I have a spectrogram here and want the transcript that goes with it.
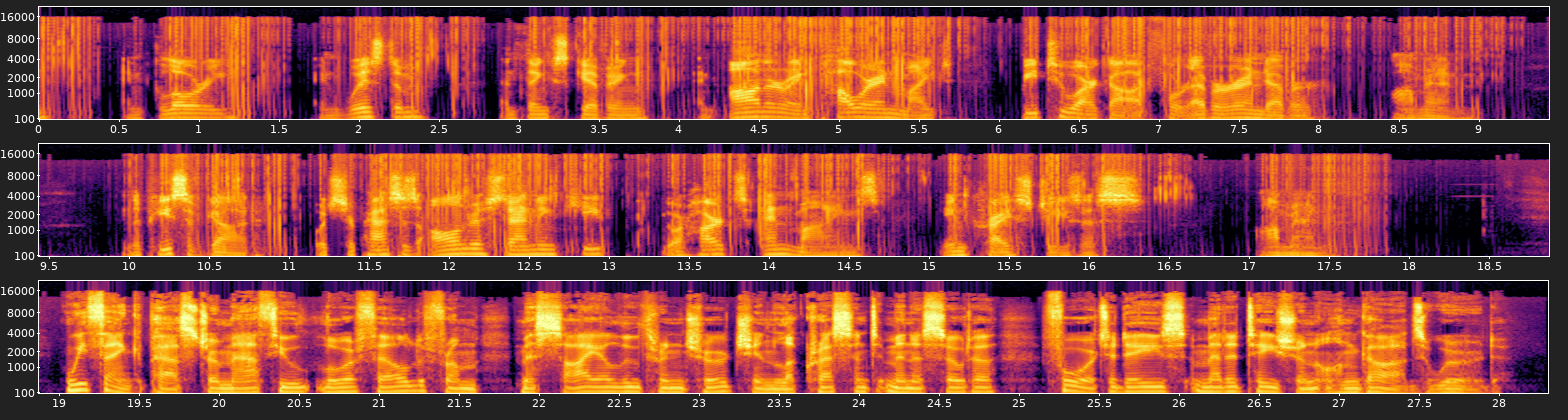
and glory and wisdom and thanksgiving and honor and power and might be to our God forever and ever. Amen. And the peace of God, which surpasses all understanding, keep your hearts and minds in Christ Jesus. Amen. We thank Pastor Matthew Lorfeld from Messiah Lutheran Church in La Crescent, Minnesota, for today's meditation on God's Word.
